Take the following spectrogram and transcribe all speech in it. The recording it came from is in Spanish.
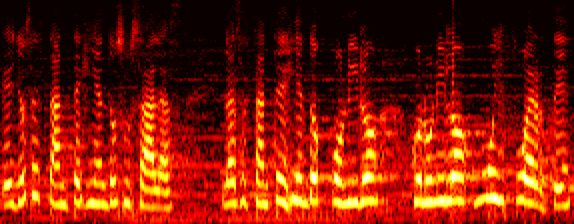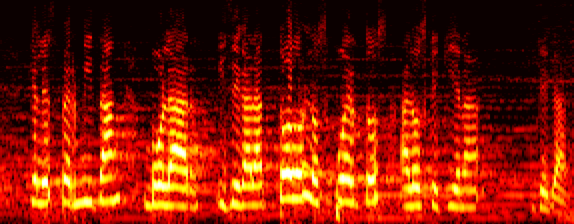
Ellos están tejiendo sus alas las están tejiendo con, hilo, con un hilo muy fuerte que les permitan volar y llegar a todos los puertos a los que quieran llegar.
